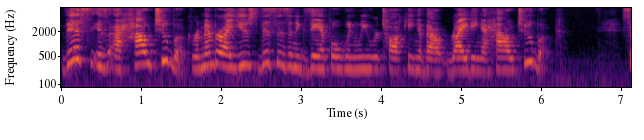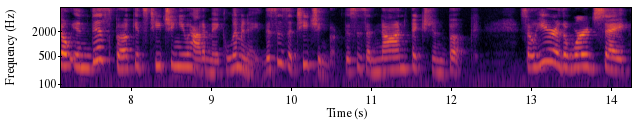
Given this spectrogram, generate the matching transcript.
This is a how-to book. Remember, I used this as an example when we were talking about writing a how-to book. So in this book, it's teaching you how to make lemonade. This is a teaching book. This is a nonfiction book. So here the words say,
